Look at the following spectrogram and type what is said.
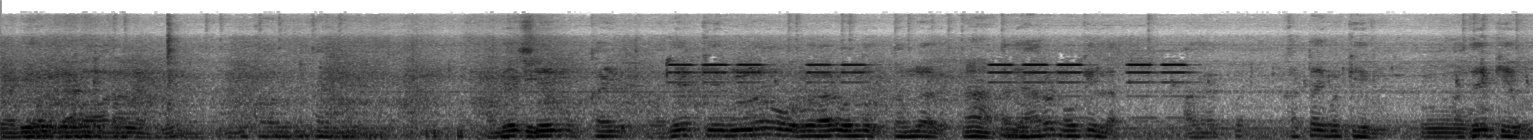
రెడీ ಅದೇ ಸೇಮ್ ಕೈ ಅದೇ ಕೇಬಲ್ ಯಾರು ಒಂದು ತಂಗ್ಲಾಗ ಹಾ. ಅದು ಯಾರೋ ನೋಕಿಲ್ಲ ಅದು ಕಟ್ ಆಯ್ತು ಕೇಬಲ್ ಅದೇ ಕೇಬಲ್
